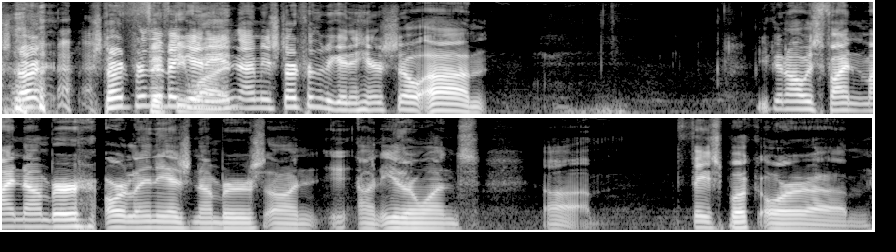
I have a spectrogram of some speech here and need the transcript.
start start from the beginning. wide. I mean, start from the beginning here. So um, you can always find my number or lineage numbers on e- on either one's um, Facebook or um,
